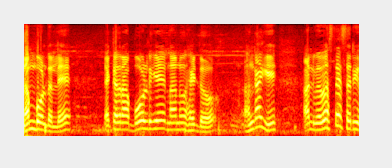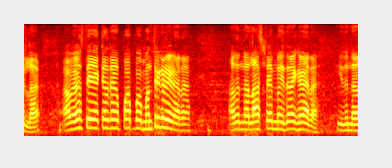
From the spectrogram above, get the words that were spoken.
ನಮ್ಮ ಬೋಲ್ಡಲ್ಲಿ. ಯಾಕಂದ್ರೆ ಆ ಬೋಲ್ಡ್ಗೆ ನಾನು ಹೆಡ್ಡು ಹಾಗಾಗಿ ಅಲ್ಲಿ ವ್ಯವಸ್ಥೆ ಸರಿ ಇಲ್ಲ. ಆ ವ್ಯವಸ್ಥೆ ಯಾಕಂದ್ರೆ ಪಾಪ ಮಂತ್ರಿಗಳು ಹೇಳ್ಯಾರ. ಅದನ್ನು ಲಾಸ್ಟ್ ಟೈಮ್ ಇದ್ರಾಗ ಹೇಳ್ಯಾರ. ಇದನ್ನು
